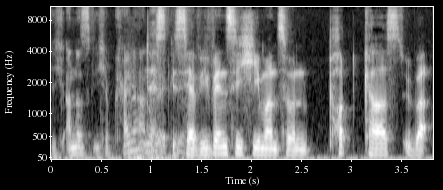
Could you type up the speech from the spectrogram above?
Ich, anders, ich habe keine andere. Das Erklärung. ist ja wie wenn sich jemand so einen Podcast über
